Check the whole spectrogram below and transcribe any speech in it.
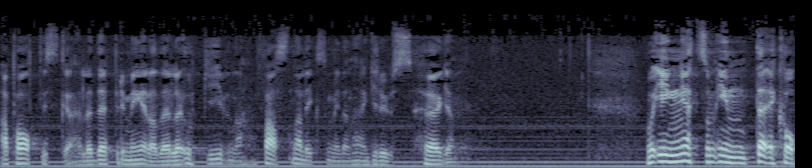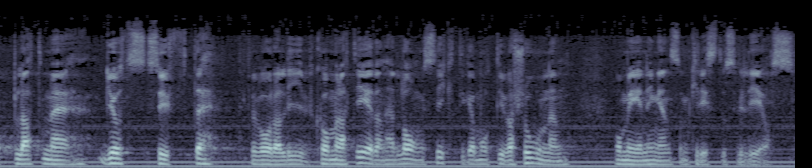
apatiska eller deprimerade eller uppgivna, fastnar liksom i den här grushögen. Och inget som inte är kopplat med Guds syfte för våra liv kommer att ge den här långsiktiga motivationen och meningen som Kristus vill ge oss.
